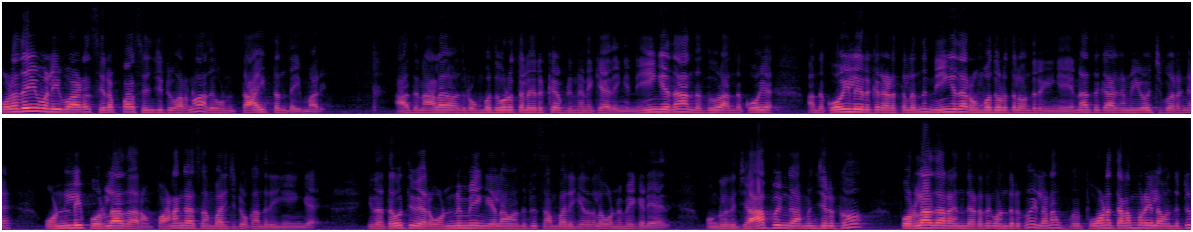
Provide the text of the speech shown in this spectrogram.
குலதெய்வ வழிபாடை சிறப்பாக செஞ்சுட்டு வரணும். அது உன் தாய் தந்தை மாதிரி. அதனால அது ரொம்ப தூரத்தில் இருக்குது அப்படின்னு நினைக்காதீங்க. நீங்கள் தான் அந்த தூரம் அந்த கோயில் அந்த கோயில் இருக்கிற இடத்துலேருந்து நீங்கள் தான் ரொம்ப தூரத்தில் வந்திருக்கீங்க. என்னத்துக்காகன்னு யோசிச்சு பாருங்கள் ஒன்லி பொருளாதாரம் பணங்காசு சம்பாரிச்சிட்டு உட்காந்துருக்கீங்க இங்கே. இதை தவிர்த்து வேறு ஒன்றுமே இங்கெல்லாம் வந்துட்டு சம்பாதிக்கிறதுலாம் ஒன்றுமே கிடையாது. உங்களுக்கு ஜாப் இங்கே அமைஞ்சிருக்கும் பொருளாதாரம் இந்த இடத்துக்கு வந்திருக்கும். இல்லைன்னா போன தலைமுறையில் வந்துட்டு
